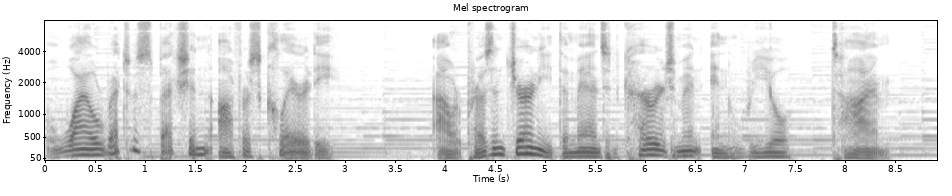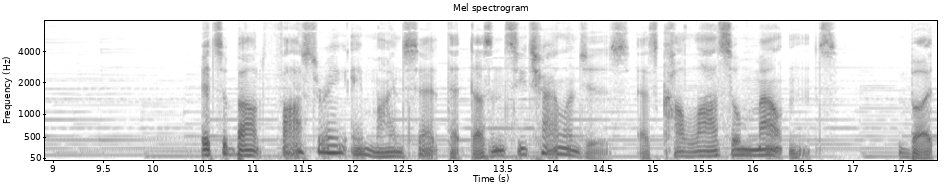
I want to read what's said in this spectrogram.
While retrospection offers clarity, our present journey demands encouragement in real time. It's about fostering a mindset that doesn't see challenges as colossal mountains, but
